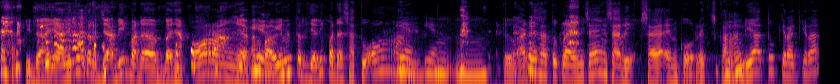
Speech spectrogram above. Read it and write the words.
Hidayah itu terjadi pada banyak orang ya kan kalau ini terjadi pada satu orang. iya. Mm-mm. Tuh, ada satu klien saya yang saya saya encourage karena dia tuh kira-kira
